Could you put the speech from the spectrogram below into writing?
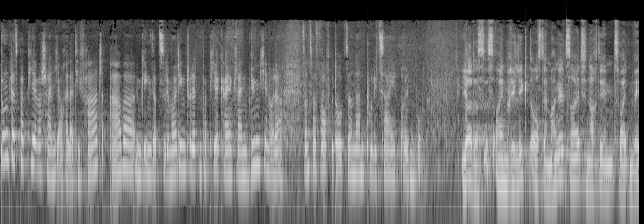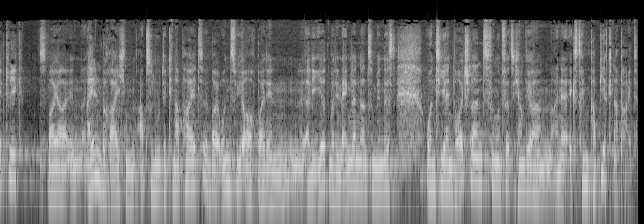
dunkles Papier, wahrscheinlich auch relativ hart, aber im Gegensatz zu dem heutigen Toilettenpapier keine kleinen Blümchen oder sonst was drauf gedruckt, sondern Polizei Oldenburg. Ja, das ist ein Relikt aus der Mangelzeit nach dem Zweiten Weltkrieg. Es war ja in allen Bereichen absolute Knappheit bei uns wie auch bei den Alliierten, bei den Engländern zumindest. Und hier in Deutschland 45 haben wir eine extreme Papierknappheit.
